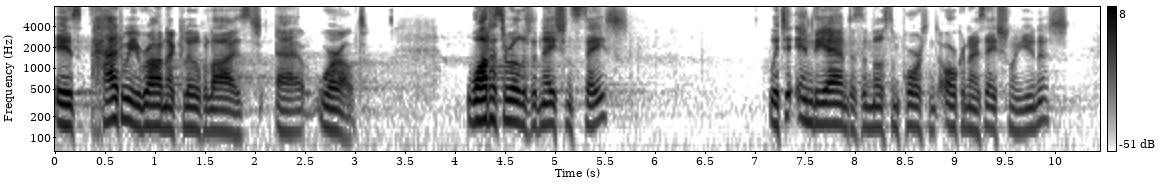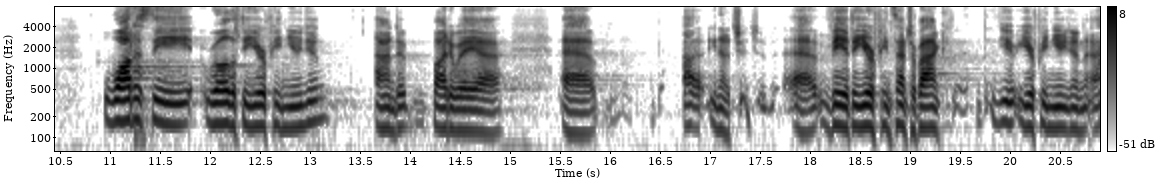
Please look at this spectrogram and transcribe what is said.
is how do we run a globalized uh, world? What is the role of the nation state, which in the end is the most important organizational unit? What is the role of the European Union? And uh, by the way, uh, uh, uh you know, uh, via the European Central Bank, the European Union uh,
